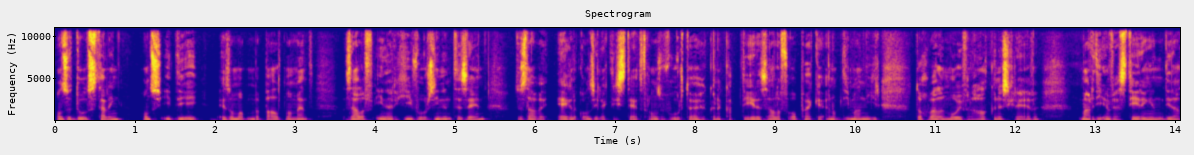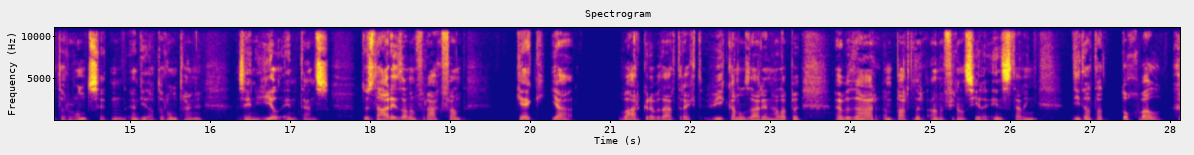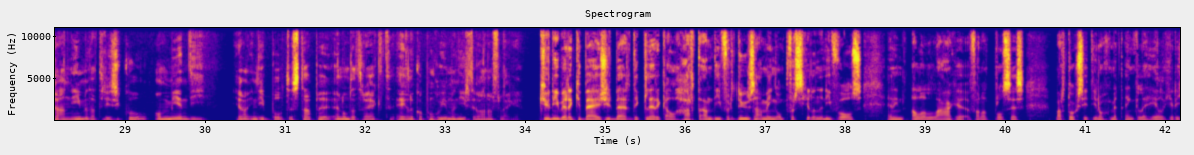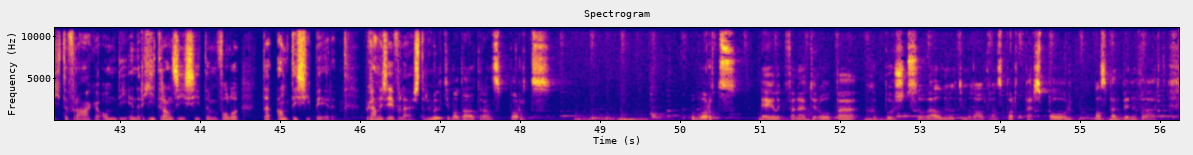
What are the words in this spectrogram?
onze doelstelling, ons idee is om op een bepaald moment zelf energievoorzienend te zijn. Dus dat we eigenlijk onze elektriciteit voor onze voertuigen kunnen capteren, zelf opwekken en op die manier toch wel een mooi verhaal kunnen schrijven. Maar die investeringen die dat er rond zitten en die dat er rond hangen, zijn heel intens. Dus daar is dan een vraag van, kijk, ja, Waar kunnen we daar terecht? Wie kan ons daarin helpen? Hebben we daar een partner aan een financiële instelling die dat, dat toch wel gaat nemen, dat risico, om mee in die ja, in die boot te stappen en om dat traject eigenlijk op een goede manier te gaan afleggen. Jullie werken bij Gilbert de Klerk al hard aan die verduurzaming op verschillende niveaus en in alle lagen van het proces. Maar toch zit hij nog met enkele heel gerichte vragen om die energietransitie ten volle te anticiperen. We gaan eens even luisteren. Multimodaal transport wordt eigenlijk vanuit Europa gepusht. Zowel multimodaal transport per spoor als per binnenvaart.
